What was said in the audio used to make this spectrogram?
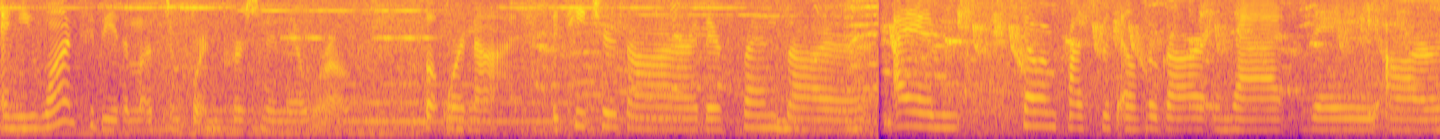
And you want to be the most important person in their world, but we're not. The teachers are, their friends are. I am so impressed with El Hogar in that they are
